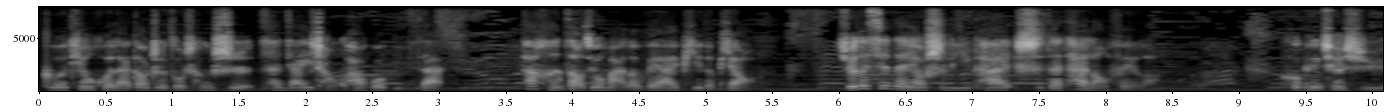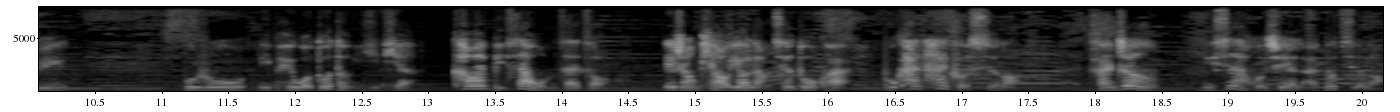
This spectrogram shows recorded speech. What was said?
隔天会来到这座城市参加一场跨国比赛。他很早就买了 VIP 的票，觉得现在要是离开实在太浪费了。和平劝许云，不如你陪我多等一天，看完比赛我们再走。那张票要两千多块，不看太可惜了。反正你现在回去也来不及了。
